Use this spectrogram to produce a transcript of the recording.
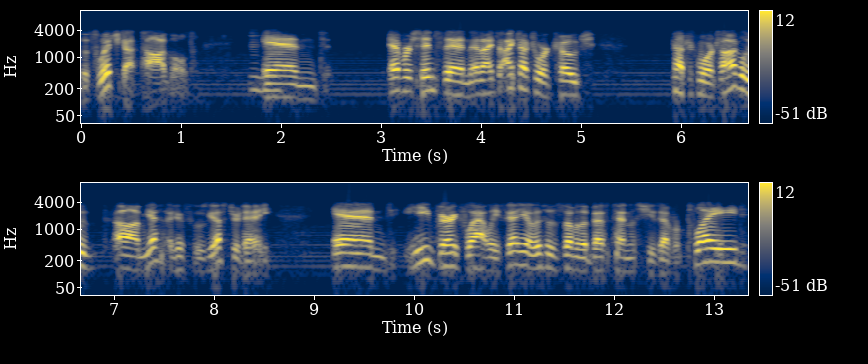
the switch got toggled, mm-hmm. and ever since then, and I, I talked to her coach, Patrick Mouratoglou, um, yes, I guess it was yesterday and he very flatly said, you know, this is some of the best tennis she's ever played,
